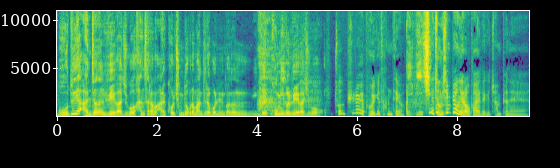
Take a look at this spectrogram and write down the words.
모두의 안전을 위해 가지고 한 사람을 알코올 중독으로 만들어 버리는 거는 이게 공익을 위해 가지고 저는 필요해 보이기도 한데요. 아, 이 이게 친구 정신병이라고 봐야 되겠죠 한편에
